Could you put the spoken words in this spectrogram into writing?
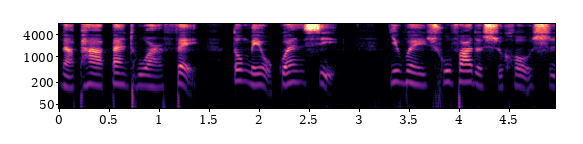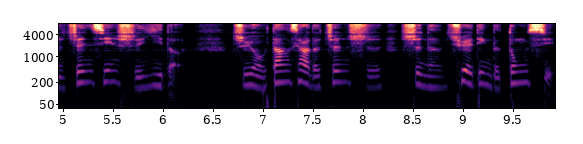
哪怕半途而废都没有关系，因为出发的时候是真心实意的。只有当下的真实是能确定的东西，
